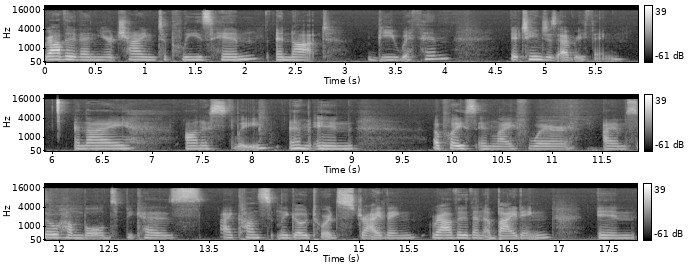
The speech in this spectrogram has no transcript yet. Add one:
rather than you're trying to please Him and not be with Him, it changes everything. And I honestly am in a place in life where I am so humbled because I constantly go towards striving rather than abiding in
